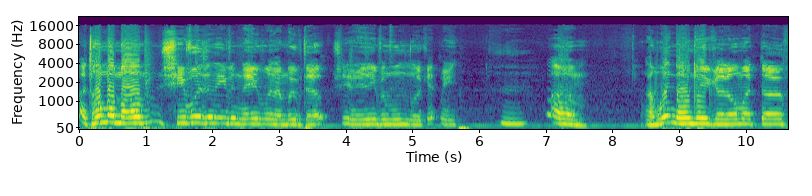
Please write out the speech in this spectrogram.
I told my mom she wasn't even there when I moved out. She didn't even want to look at me. Hmm. Um, I went down there, got all my stuff,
